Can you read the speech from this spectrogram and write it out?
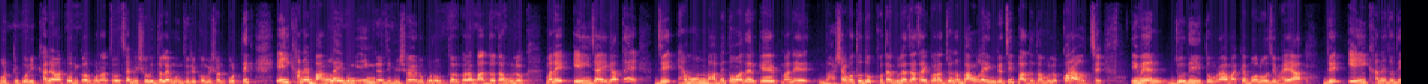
ভর্তি পরীক্ষা নেওয়ার পরিকল্পনা চলছে বিশ্ববিদ্যালয় মঞ্জুরি কমিশন কর্তৃক। এইখানে বাংলা এবং ইংরেজি বিষয়ের উপর উত্তর করা বাধ্যতামূলক। মানে এই জায়গাতে যে এমনভাবে তোমাদেরকে মানে ভাষাগত দক্ষতাগুলো যাচাই করার জন্য বাংলা, ইংরেজি বাধ্যতামূলক করা হচ্ছে। ইভেন যদি তোমরা আমাকে বলো যে ভাইয়া যে এইখানে যদি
